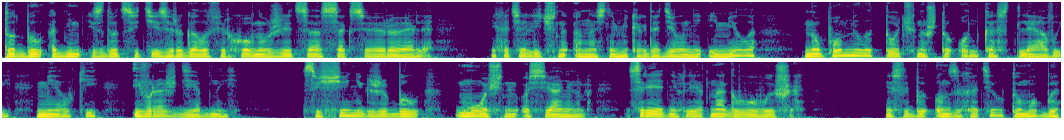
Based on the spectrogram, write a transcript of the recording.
Тот был одним из двадцати Зерегалов верховного жреца Саксиэруэля. И хотя лично она с ним никогда дела не имела, — но помнила точно, что он костлявый, мелкий и враждебный. Священник же был мощным осянином, средних лет на голову выше. Если бы он захотел, то мог бы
